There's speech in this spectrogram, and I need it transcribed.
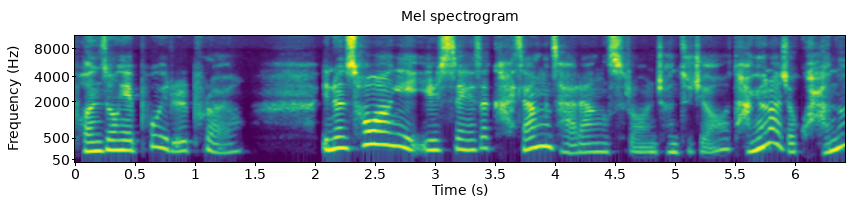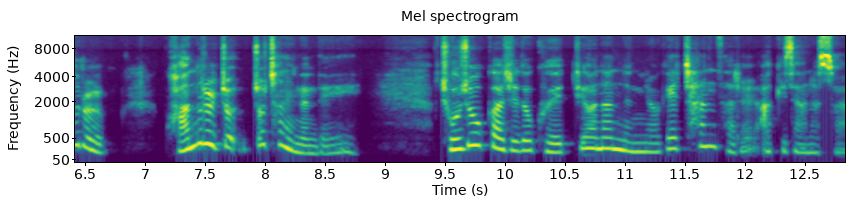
번성의 포위를 풀어요. 이는 서왕의 일생에서 가장 자랑스러운 전투죠. 당연하죠. 관우를 관우를 쫓 쫓아냈는데 조조까지도 그의 뛰어난 능력에 찬사를 아끼지 않았어요.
